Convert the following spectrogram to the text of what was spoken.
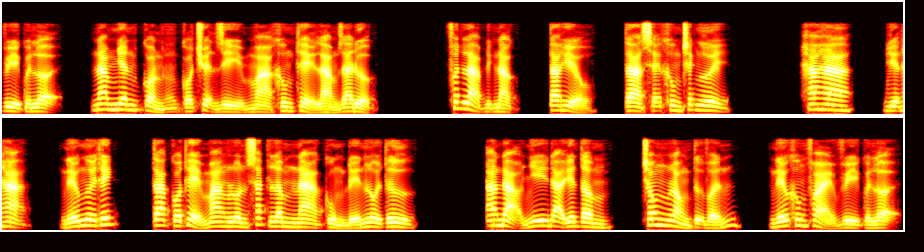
vì quyền lợi, nam nhân còn có chuyện gì mà không thể làm ra được. Phất lạp địch nặc, ta hiểu, ta sẽ không trách ngươi. Ha ha, điện hạ, nếu ngươi thích, ta có thể mang luôn sắt lâm na cùng đến lôi tư. An đạo nhi đã yên tâm, trong lòng tự vấn, nếu không phải vì quyền lợi,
